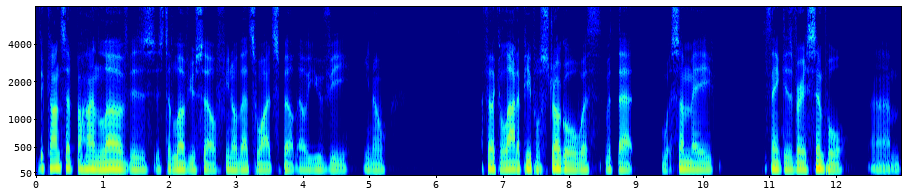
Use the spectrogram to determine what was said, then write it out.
the concept behind love is, is to love yourself. You know, that's why it's spelled L U V, you know. I feel like a lot of people struggle with, with that, what some may think is very simple. Um,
